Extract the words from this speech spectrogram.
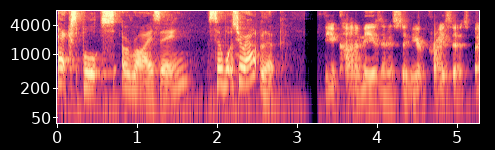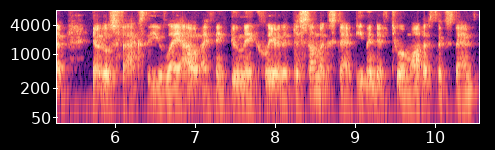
Exports are rising. So, what's your outlook? The economy is in a severe crisis. But you know those facts that you lay out, I think, do make clear that to some extent, even if to a modest extent,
